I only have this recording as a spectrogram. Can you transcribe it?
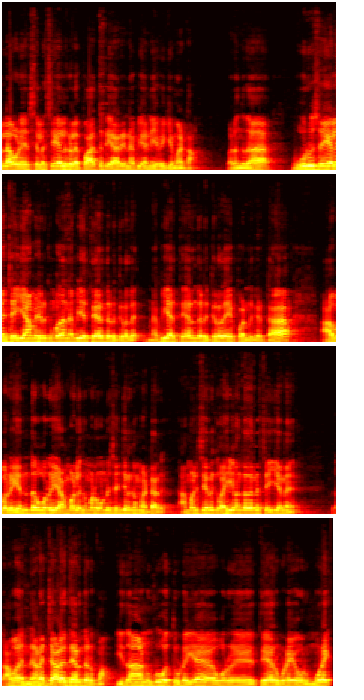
அல்லாவுடைய சில செயல்களை பார்த்துட்டு யாரையும் நபியை நியமிக்க மாட்டான். வழங்குதா? ஒரு செயலும் செய்யாமல் இருக்கும்போது நபியை தேர்ந்தெடுக்கிறத. நபியை தேர்ந்தெடுக்கிறத எப்போன்னு கேட்டால் அவர் எந்த ஒரு அமலுக்கு ஒன்றும் செஞ்சுருக்க மாட்டார். அமல் செய்கிறதுக்கு வகி வந்தால் தானே செய்யணும் அவன் நினச்சாலே தேர்ந்தெடுப்பான். இதான் நுபுவத்துடைய ஒரு தேர்வுடைய ஒரு முறை.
